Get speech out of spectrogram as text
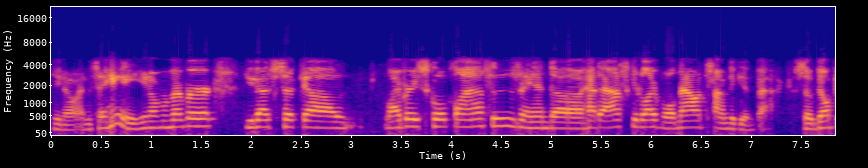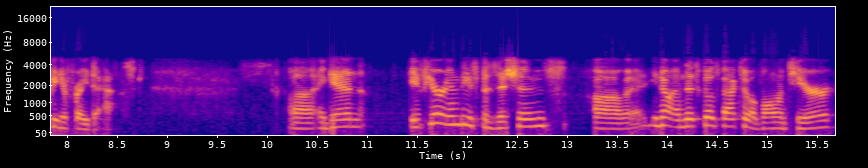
you know, and say, hey, you know, remember you guys took uh, library school classes and uh, had to ask your library. Well, now it's time to give back. So don't be afraid to ask. Uh, again, if you're in these positions, uh, you know, and this goes back to a volunteer,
